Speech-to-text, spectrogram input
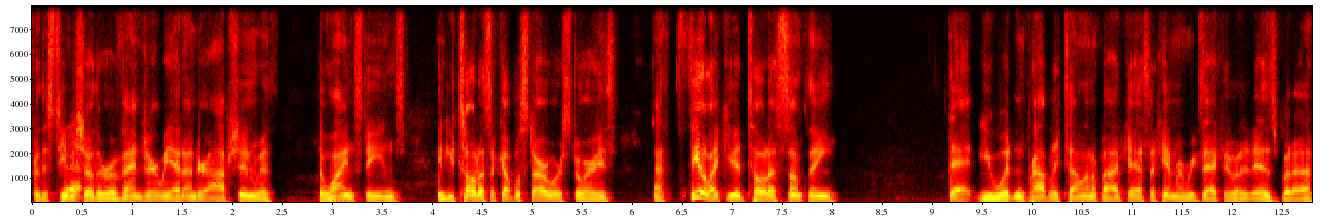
for this TV Yeah. show, The Revenger. We had under option with the Mhm. Weinsteins, and you told us a couple Star Wars stories. I feel like you had told us something that you wouldn't probably tell on a podcast. I can't remember exactly what it is, but uh,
